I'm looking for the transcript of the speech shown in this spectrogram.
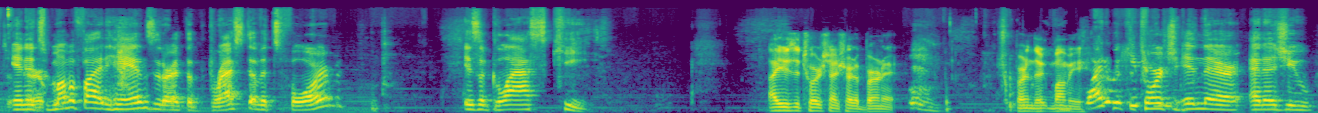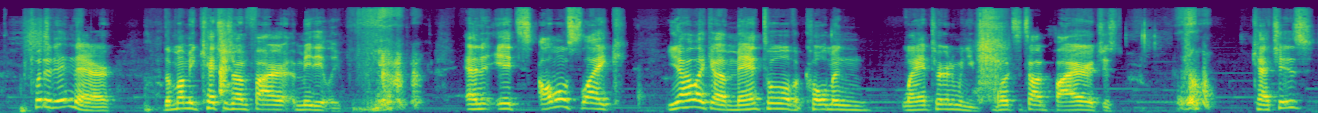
It's a in its mummified hands that are at the breast of its form is a glass key. I use a torch and I try to burn it. Burn the mummy. Why do we Put the keep torch in there, and as you put it in there, the mummy catches on fire immediately. And it's almost like you know how like a mantle of a Coleman lantern when you once it's on fire, it just catches.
